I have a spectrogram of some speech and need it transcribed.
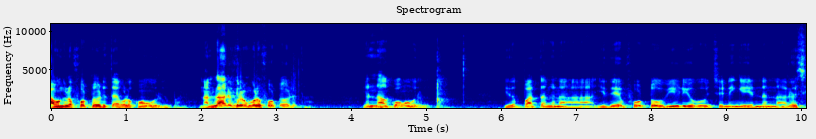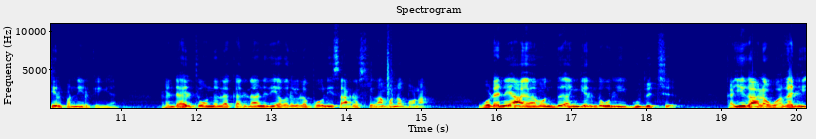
அவங்கள ஃபோட்டோ எடுத்தால் எவ்வளோ கோவம் வருது பாருங்க. நல்லா இருக்கிறவங்கள ஃபோட்டோ எடுத்தால் என்ன கோவம் வருது? இதை பார்த்தங்கன்னா இதே ஃபோட்டோ வீடியோவை வச்சு நீங்கள் என்னென்ன அரசியல் பண்ணியிருக்கீங்க? ரெண்டாயிரத்தி ஒன்றில் கருணாநிதி அவர்களை போலீஸ் அரெஸ்ட்டு தான் பண்ண போனான். உடனே வந்து அங்கேருந்து ஒரு குதிச்சு கை காலை உதறி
